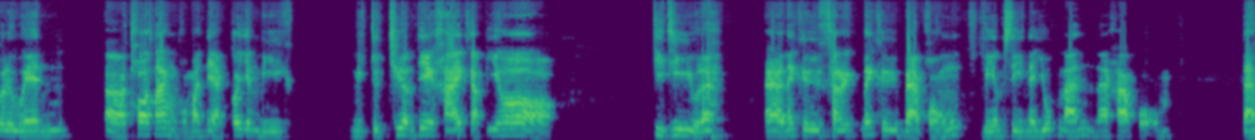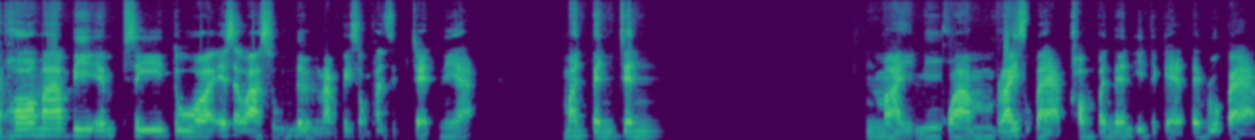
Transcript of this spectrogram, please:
บริเวณเอ่อท่อตั้งของมันเนี่ย ก็ยังมีมีจุดเชื่อมที่คล้ายกับยี่ห้อ GT อยู่เลยอ่านั่นคือนั่นคือแบบของ BMC ในยุคนั้นนะครับผม แต่พอมา BMC ตัว SLR 01 หลังปี 2017 เนี่ย มันเป็นเจนใหม่มีความไร้แบบ Component Integrate เต็มรูปแบบ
